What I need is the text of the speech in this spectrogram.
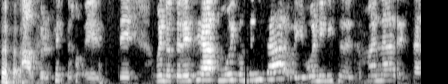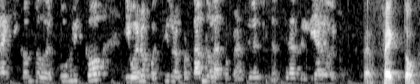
Ah, perfecto. Este, bueno, te decía muy contenta y buen inicio de semana de estar aquí con todo el público y bueno, pues sí, reportando las operaciones financieras del día de hoy. Perfecto.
